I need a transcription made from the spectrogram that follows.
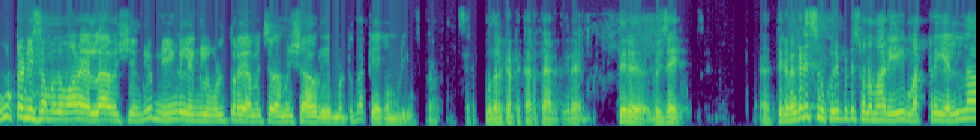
கூட்டணி சம்பந்தமான எல்லா விஷயங்களும் நீங்கள் எங்கள் உள்துறை அமைச்சர் அமித்ஷா அவர்கள் மட்டும்தான் கேட்க முடியும். சரி. முதற்கட்ட கருத்தா எடுத்துக்கிறேன். திரு விஜய். திரு வெங்கடேசன் குறிப்பிட்டு சொன்ன மாதிரி மற்ற எல்லா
